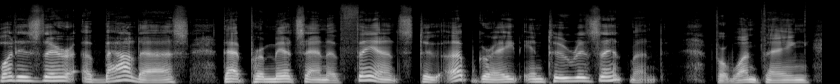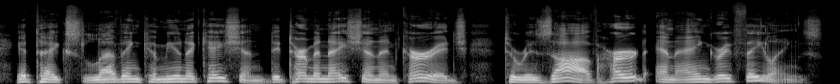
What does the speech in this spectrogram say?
what is there about us that permits an offense to upgrade into resentment? For one thing, it takes loving communication, determination, and courage to resolve hurt and angry feelings.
